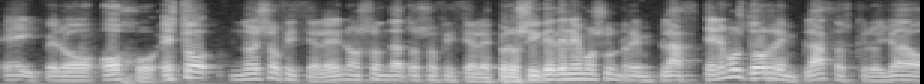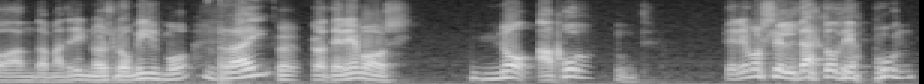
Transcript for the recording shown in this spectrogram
ey, pero ojo, esto no es oficial, ¿eh? no son datos oficiales, pero sí que tenemos un reemplazo. Tenemos dos reemplazos, creo yo, a Onda Madrid, no es lo mismo, Ray, pero tenemos. No, Apunt. Tenemos el dato de Apunt,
